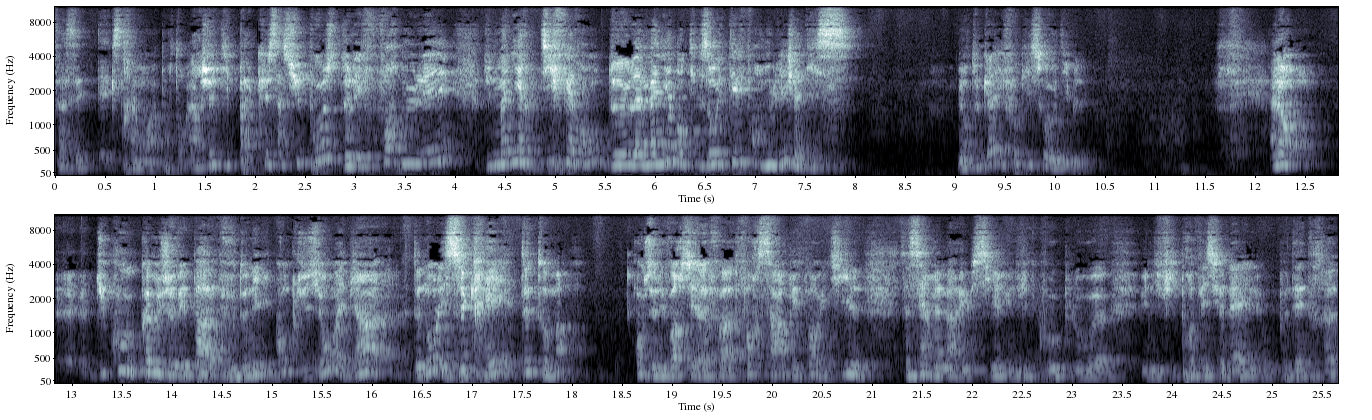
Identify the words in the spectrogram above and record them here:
Ça, c'est extrêmement important. Alors, je ne dis pas que ça suppose de les formuler d'une manière différente de la manière dont ils ont été formulés jadis. Mais en tout cas, il faut qu'ils soient audibles. Alors, euh, du coup, comme je ne vais pas vous donner les conclusions, eh bien, donnons les secrets de Thomas. Donc, vous allez voir, c'est à la fois fort simple et fort utile. Ça sert même à réussir une vie de couple ou euh, une vie professionnelle ou peut-être euh,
